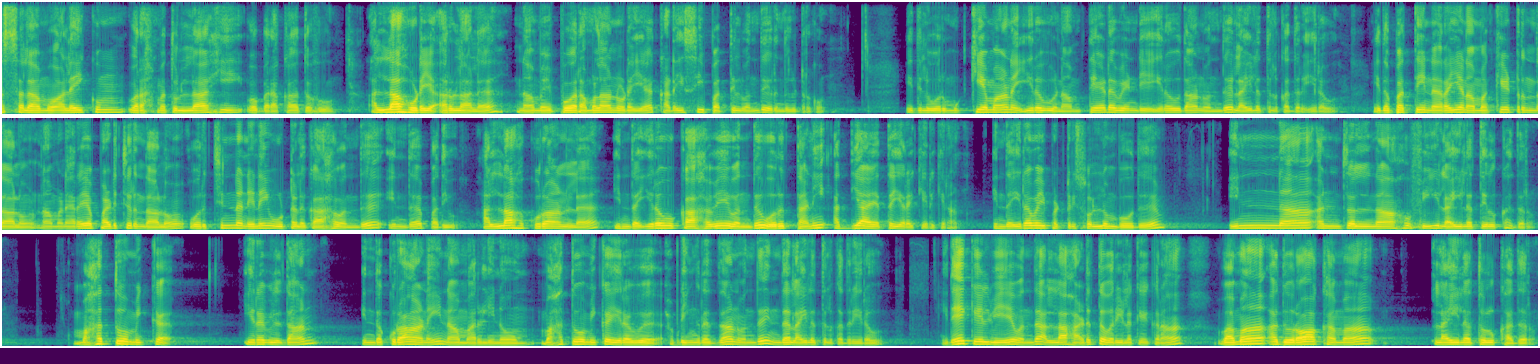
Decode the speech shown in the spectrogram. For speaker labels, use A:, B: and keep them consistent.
A: அஸ்ஸலாமு அலைக்கும் வரஹ்மத்துல்லாஹி வபரகாத்துஹு அல்லாஹுடைய அருளால் நாம் இப்போது ரமலானுடைய கடைசி பத்தில் வந்து இருந்துக்கிட்டு இருக்கோம். இதில் ஒரு முக்கியமான இரவு நாம் தேட வேண்டிய இரவு தான் வந்து லைலத்துல் கதிர் இரவு. இதை பற்றி நிறைய நாம் கேட்டிருந்தாலும் நாம் நிறைய படிச்சிருந்தாலும் ஒரு சின்ன நினைவூட்டலுக்காக வந்து இந்த பதிவு. அல்லாஹ் குரானில் இந்த இரவுக்காகவே வந்து ஒரு தனி அத்தியாயத்தை இறக்கியிருக்கிறான். இந்த இரவை பற்றி சொல்லும்போது இன்னா அன்சல் நாஹுஃபி லைலத்தில் கதிர். மகத்துவமிக்க இரவில்தான் இந்த குரானை நாம் அருளினோம். மகத்துவமிக்க இரவு அப்படிங்கிறது தான் வந்து இந்த லைலத்தில் கதிர் இரவு. இதே கேள்வியே வந்து அல்லாஹ் அடுத்த வரியில் கேட்குறான் வமா அது ராகமா லைலத்துல் கதிர்?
